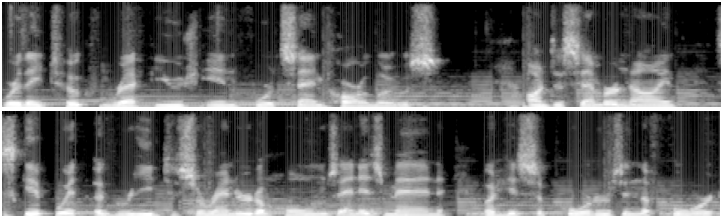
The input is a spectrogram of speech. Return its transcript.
where they took refuge in Fort San Carlos. On December 9th, Skipwith agreed to surrender to Holmes and his men, but his supporters in the fort,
